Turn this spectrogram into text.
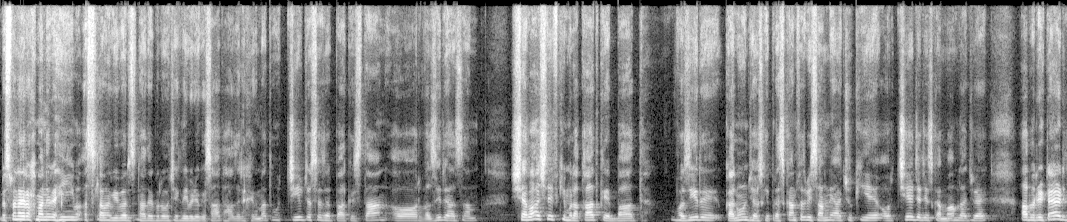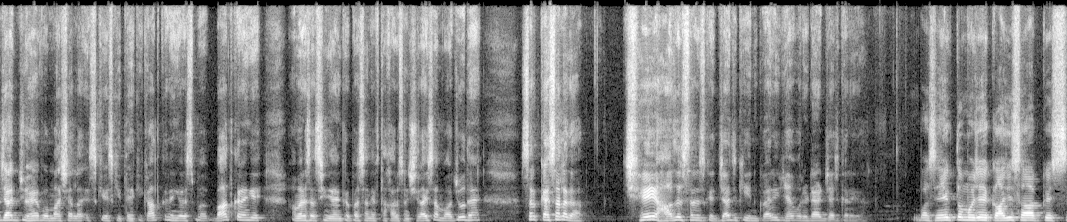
बसमीम असल वीवर्स नादिर बलोच एक वीडियो के साथ हाजिर खिदमत हूँ। चीफ जस्टिस ऑफ़ पाकिस्तान और वज़ी अजम शहबाज शरीफ की मुलाकात के बाद वज़ीर कानून जो है, उसकी प्रेस कॉन्फ्रेंस भी सामने आ चुकी है और छः जजेस का मामला जो है, अब रिटायर्ड जज जो है, वो माशाल्लाह इस केस की तहकीकात करेंगे और इस बात करेंगे। हमारे साथ senior anchor person Iftar Hussain Sharai साहब मौजूद हैं। सर, कैसा लगा? छः हाजिर सर्विस के जज की इंक्वायरी जो है, वो रिटायर्ड जज करेगा। बस एक तो मुझे काजी साहब के इस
